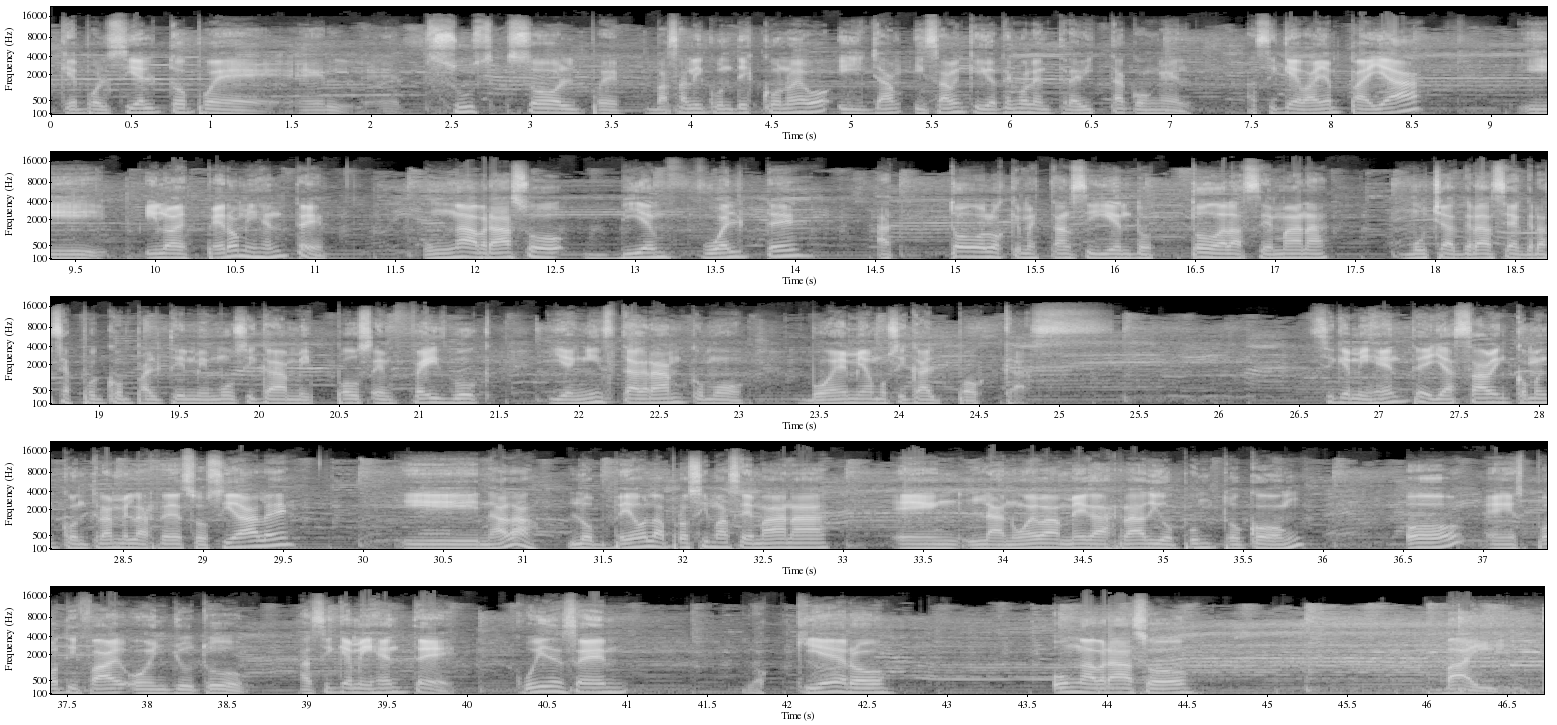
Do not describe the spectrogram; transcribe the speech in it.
Que por cierto, pues el, Sus Sol pues, va a salir con un disco nuevo y, ya, y saben que yo tengo la entrevista con él. Así que vayan para allá y, y los espero, mi gente. Un abrazo bien fuerte a todos los que me están siguiendo toda la semana. Muchas gracias, gracias por compartir mi música, mis posts en Facebook y en Instagram como Bohemia Musical Podcast. Así que mi gente, ya saben cómo encontrarme en las redes sociales. Y nada, los veo la próxima semana en la nueva megaradio.com o en Spotify o en YouTube. Así que mi gente, cuídense, los quiero. Un abrazo. Bye.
